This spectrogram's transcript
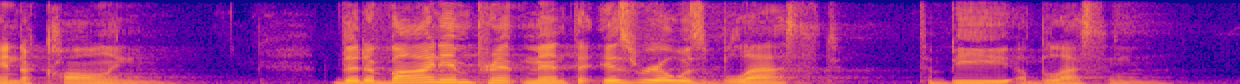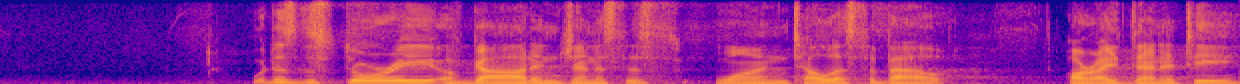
and a calling. The divine imprint meant that Israel was blessed to be a blessing. What does the story of God in Genesis 1 tell us about our identity?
